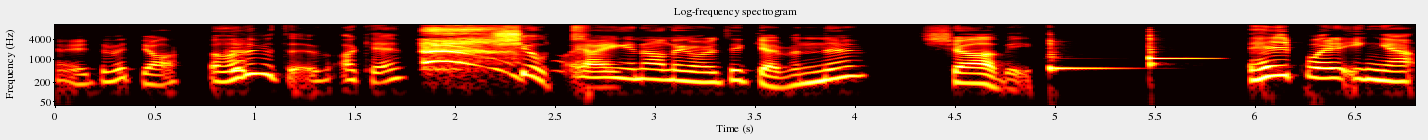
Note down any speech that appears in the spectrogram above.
Nej, det vet jag. Ja det vet du. Okej. Shoot. Och jag har ingen aning om vad du tycker, men nu kör vi. Hej på er inga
